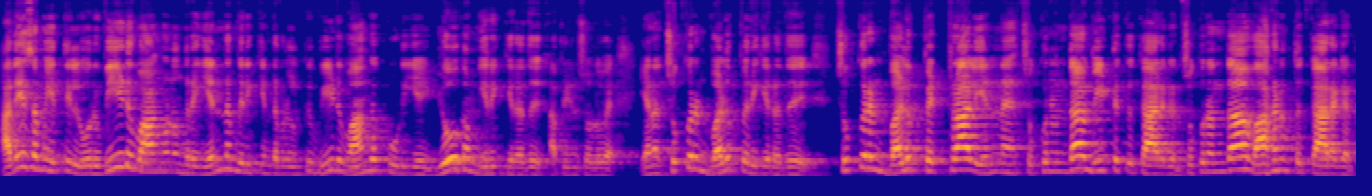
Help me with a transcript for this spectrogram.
அதே சமயத்தில் ஒரு வீடு வாங்கணுங்கிற எண்ணம் இருக்கின்றவர்களுக்கு வீடு வாங்கக்கூடிய யோகம் இருக்கிறது அப்படின்னு சொல்லுவேன். ஏன்னா சுக்கிரன் வலுப்பெறுகிறது. சுக்கிரன் வலுப்பெற்றால் என்ன? சுக்கரன் தான் வீட்டுக்கு காரகன். சுக்கரன் தான் வாகனத்துக்கு காரகன்.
